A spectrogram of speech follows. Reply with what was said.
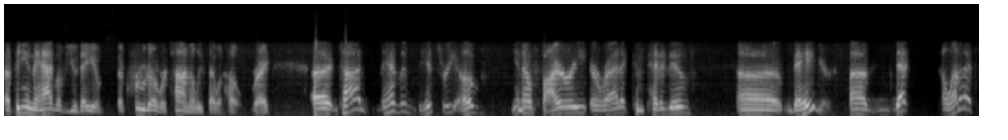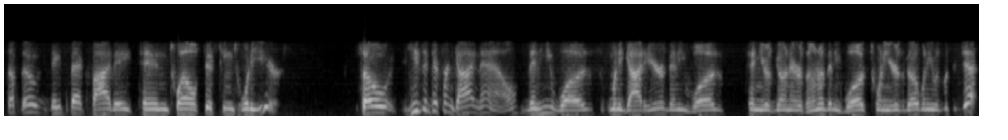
opinion they have of you, they accrued over time. At least I would hope, right? Uh, Todd has a history of, you know, fiery, erratic, competitive uh, behavior, Uh, that a lot of that stuff though dates back five, eight, ten, twelve, fifteen, twenty years. So he's a different guy now than he was when he got here, than he was 10 years ago in Arizona, than he was 20 years ago when he was with the Jets.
